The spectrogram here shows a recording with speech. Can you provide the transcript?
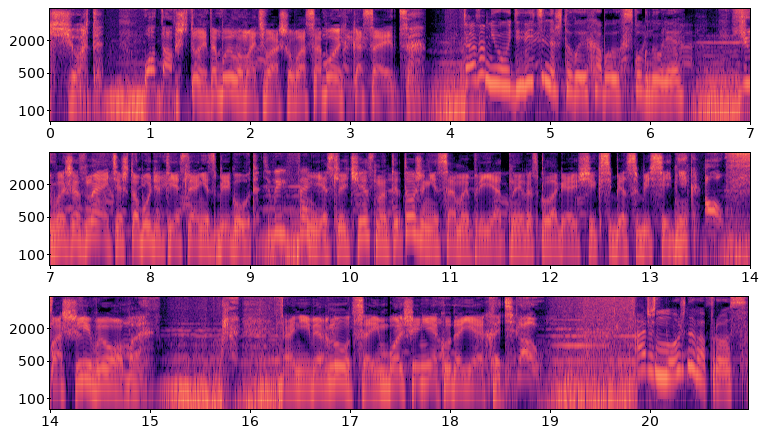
Черт. Что это было, мать вашу, вас обоих касается? Неудивительно, что вы их обоих спугнули. Вы же знаете, что будет, если они сбегут. Если честно, ты тоже не самый приятный и располагающий к себе собеседник. Пошли вы оба. Они вернутся, им больше некуда ехать. Можно вопрос?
